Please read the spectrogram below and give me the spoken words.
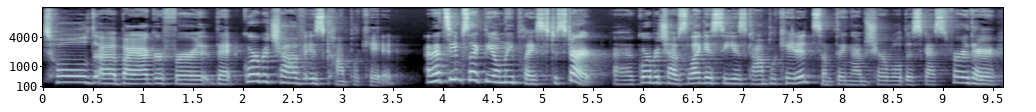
told a biographer that Gorbachev is complicated. And that seems like the only place to start. Uh, Gorbachev's legacy is complicated, something I'm sure we'll discuss further.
